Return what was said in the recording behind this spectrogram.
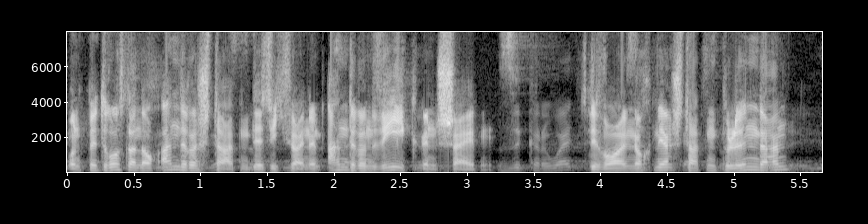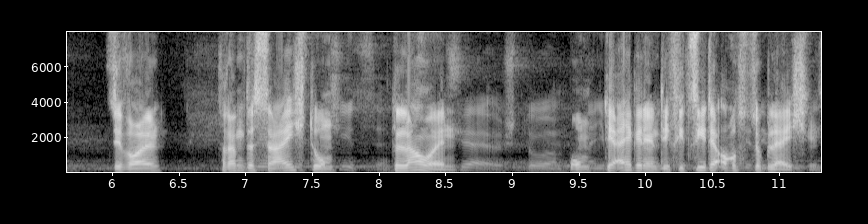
Und mit Russland auch andere Staaten, die sich für einen anderen Weg entscheiden. Sie wollen noch mehr Staaten plündern. Sie wollen fremdes Reichtum klauen, um die eigenen Defizite auszugleichen.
